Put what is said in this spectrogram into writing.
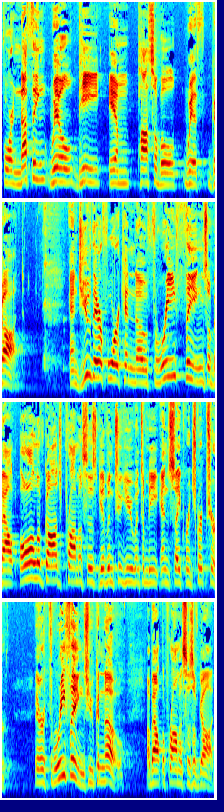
for nothing will be impossible with God. And you therefore can know three things about all of God's promises given to you and to me in sacred scripture. There are three things you can know about the promises of God.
